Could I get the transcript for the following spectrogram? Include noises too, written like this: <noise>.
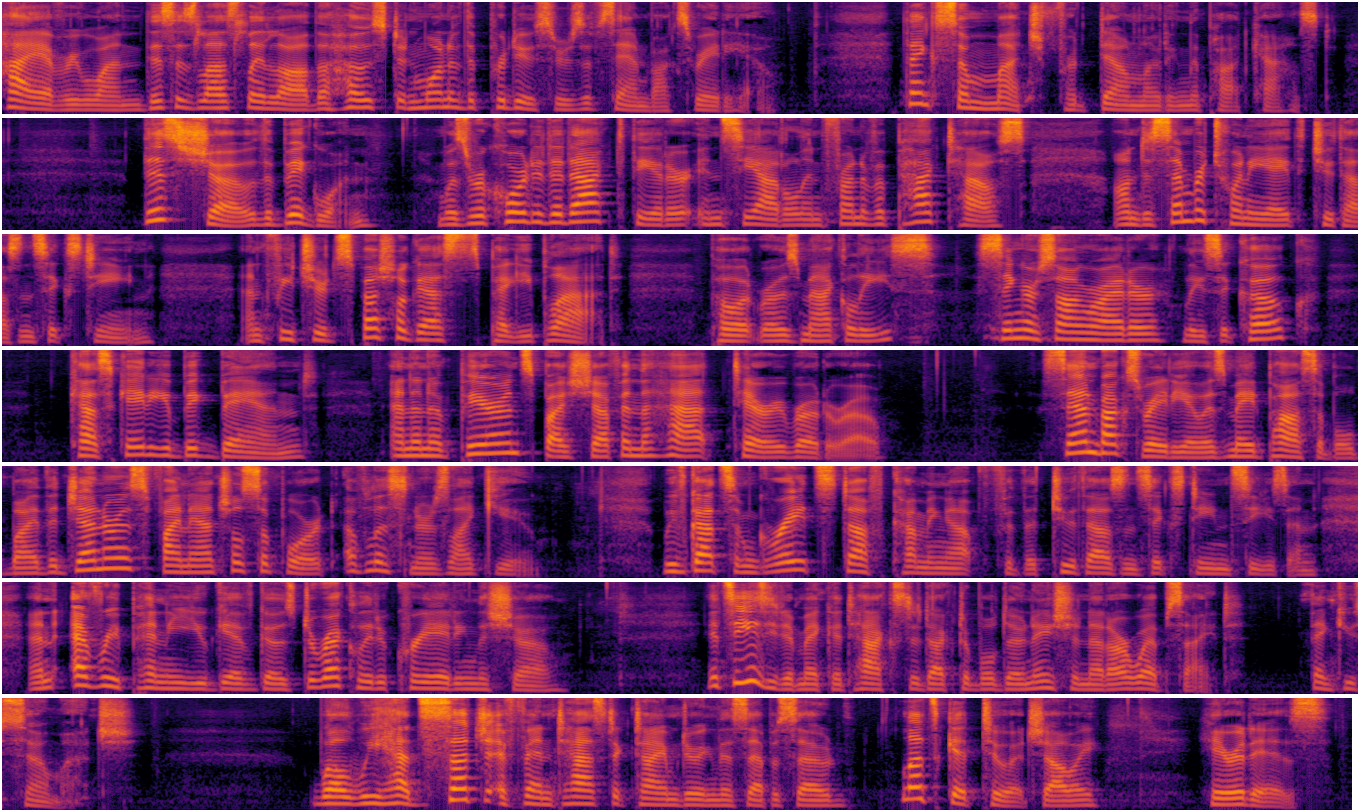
Hi, everyone. This is Leslie Law, the host and one of the producers of Sandbox Radio. Thanks so much for downloading the podcast. This show, the big one, was recorded at ACT Theater in Seattle in front of a packed house on December 28, 2016, and featured special guests Peggy Platt, poet Rose McAleese, singer songwriter Lisa Koch, Cascadia Big Band, and an appearance by Chef in the Hat Thierry Rautureau. Sandbox Radio is made possible by the generous financial support of listeners like you. We've got some great stuff coming up for the 2016 season, and every penny you give goes directly to creating the show. It's easy to make a tax deductible donation at our website. Thank you so much. Well, we had such a fantastic time doing this episode. Let's get to it, shall we? Here it is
